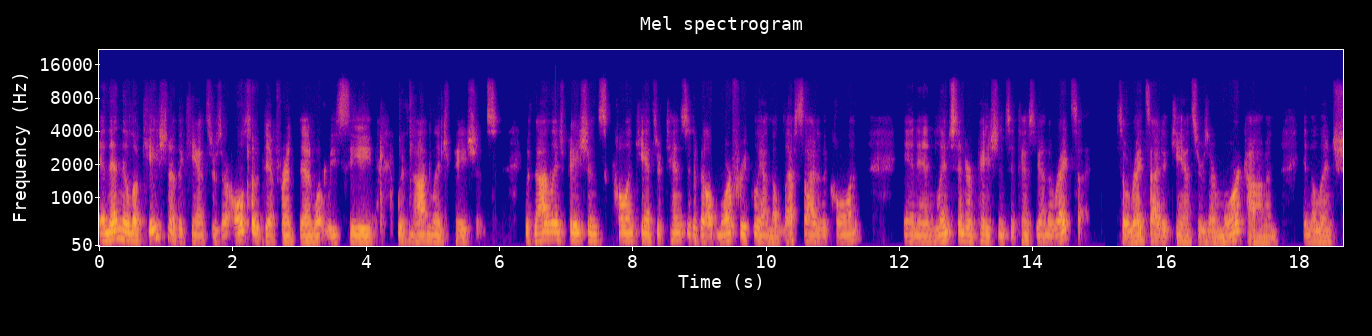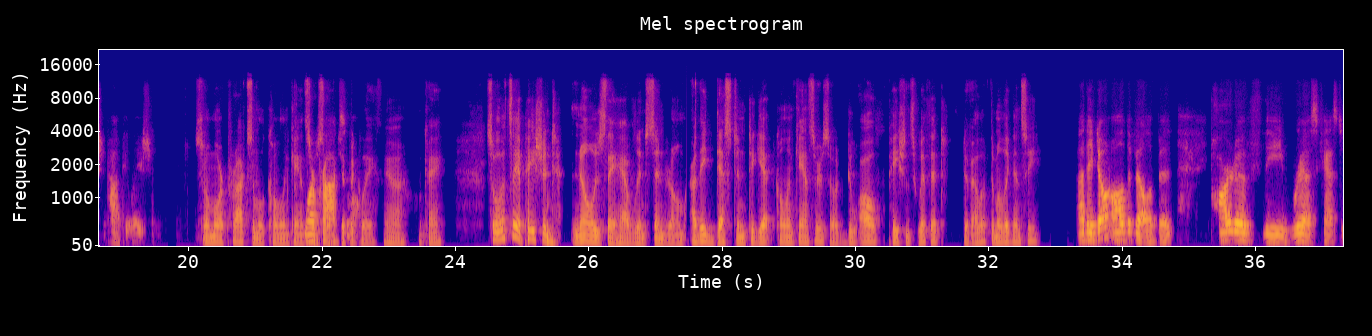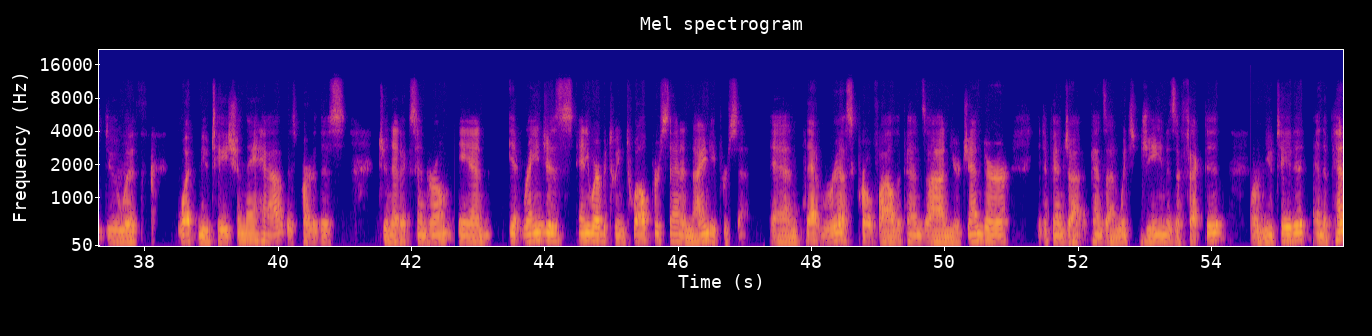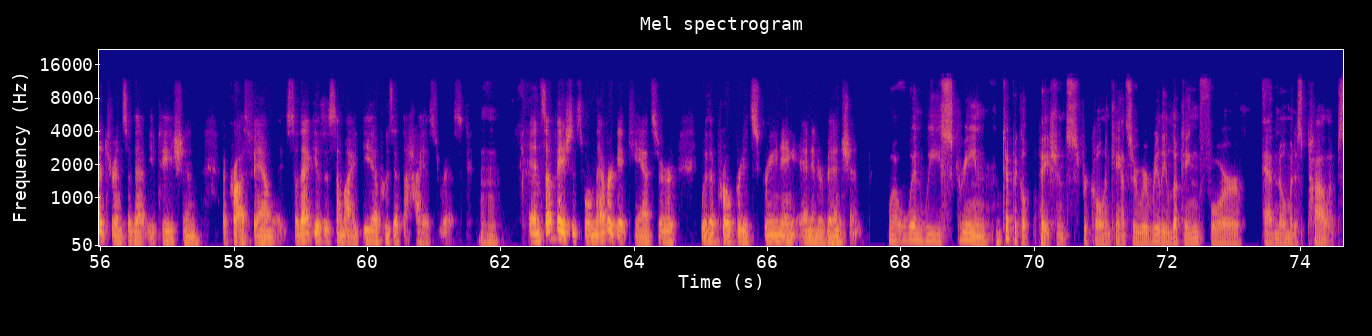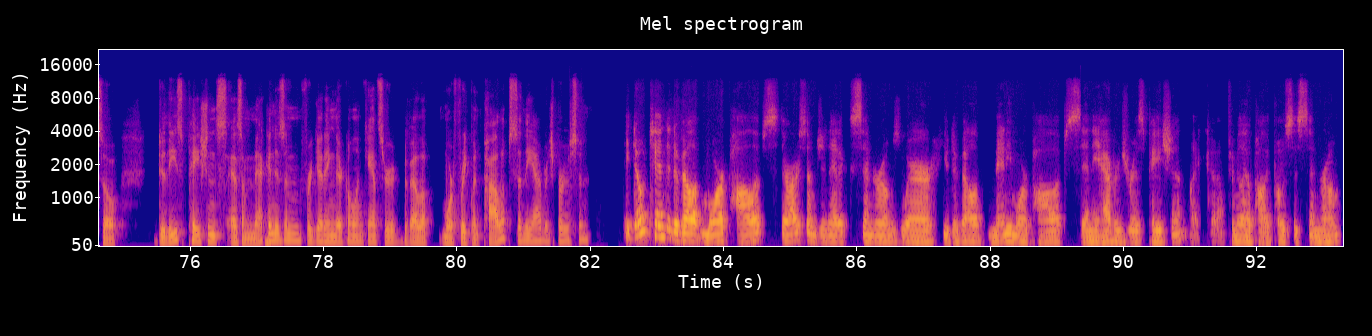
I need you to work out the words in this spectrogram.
And then the location of the cancers are also different than what we see with non-Lynch patients. With non-Lynch patients, colon cancer tends to develop more frequently on the left side of the colon. And in Lynch syndrome patients, it tends to be on the right side. So right-sided cancers are more common in the Lynch population. So more proximal colon cancer. More proximal. Typically, yeah. Okay. So let's say a patient knows they have Lynch syndrome. Are they destined to get colon cancer? So do all patients with it develop the malignancy? Uh, they don't all develop it. Part of the risk has to do with what mutation they have as part of this genetic syndrome. And it ranges anywhere between 12% and 90%. And that risk profile depends on your gender, it depends on, depends on which gene is affected or mutated and the penetrance of that mutation across families. So that gives us some idea of who's at the highest risk. Mm-hmm. And some patients will never get cancer with appropriate screening and intervention. Well, when we screen typical patients for colon cancer, we're really looking for adenomatous polyps. So, do these patients, as a mechanism for getting their colon cancer, develop more frequent polyps than the average person? They don't tend to develop more polyps. There are some genetic syndromes where you develop many more polyps than the average risk patient, like uh, familial polyposis syndrome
